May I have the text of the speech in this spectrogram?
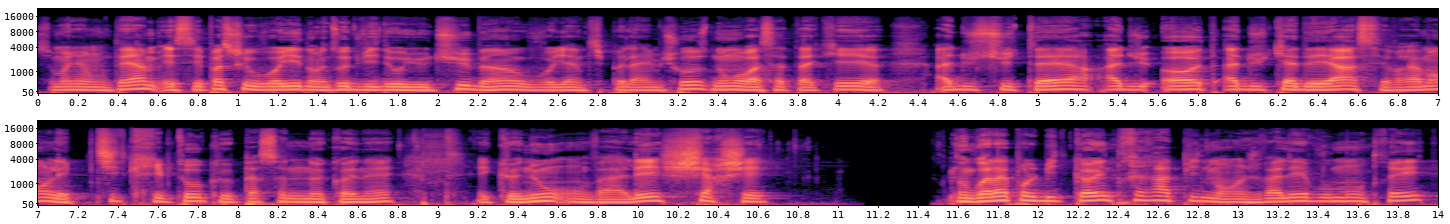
sur moyen long terme. Et c'est pas ce que vous voyez dans les autres vidéos YouTube hein, vous voyez un petit peu la même chose. Nous on va s'attaquer à du Suter, à du HOT, à du KDA c'est vraiment les petites cryptos que personne ne connaît et que nous on va aller chercher. Donc voilà pour le Bitcoin. Très rapidement je vais aller vous montrer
